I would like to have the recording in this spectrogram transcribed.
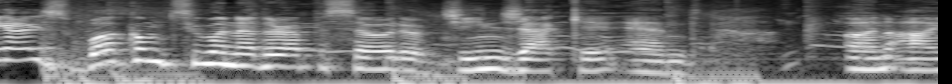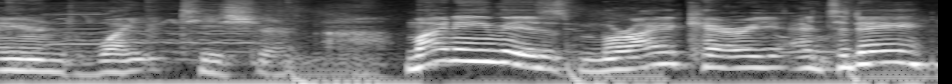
Hey guys, welcome to another episode of Jean Jacket and Unironed White T-shirt. My name is Mariah Carey and today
